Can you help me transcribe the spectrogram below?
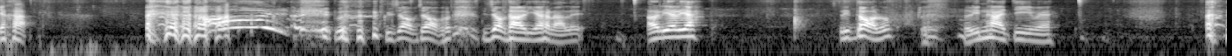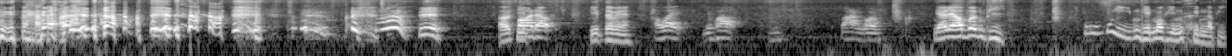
ชรขาดกูชอบชอบกูชอบทาเลียขนาดเลยเอาเลียเลียลิ้นต่อดูลิ้นห้าจีไหม พี่ เอาพติอดเดี๋ยวติดทำไมเอาไว้เดี๋ยวเฝ้าบ้างก่อน เดี๋ยวเดี๋ยวเบิ่งพี่อุ้ยมึงเห็นว่าพี่มันขึ้นละพี่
